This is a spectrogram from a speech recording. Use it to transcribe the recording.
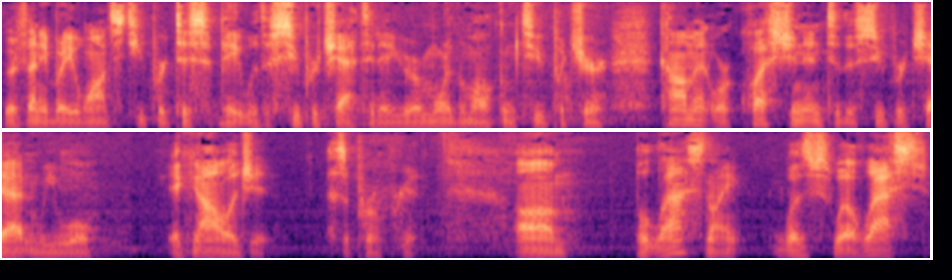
But if anybody wants to participate with a super chat today, you are more than welcome to put your comment or question into the super chat, and we will acknowledge it as appropriate. Um, but last night was well, last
